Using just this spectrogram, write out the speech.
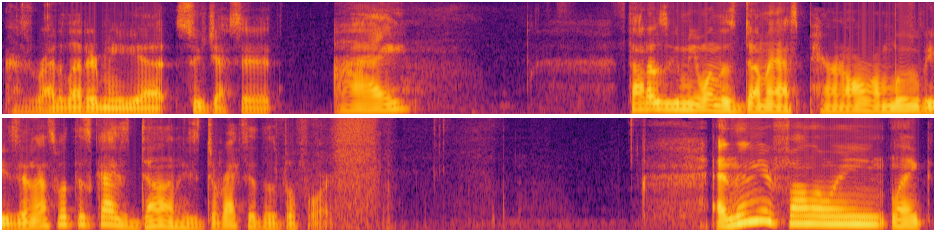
because Red Letter Media suggested it. I thought it was gonna be one of those dumbass paranormal movies, and that's what this guy's done. He's directed those before. And then you're following like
